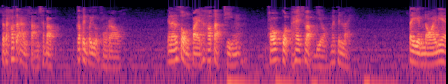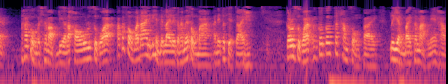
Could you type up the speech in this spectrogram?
แต่ถ้าเขาจะอ่านสามฉบับ ก็เป็นประโยชน์ของเราดังนั้นส่งไปถ้าเขาตัดทิ้ง เพราะกดให้ฉบับเดียวไม่เป็นไร แต่อย่างน้อยเนี่ย ถ้าส่งมาฉบับเดียวแล้วเขารู้สึกว่าอ้าก็ส่งมาได้นี่ไม่เห็นเป็นไรเลยแต่ทำไมไม่ส่งมา อันนี้ก็เสียใจ ก็รู้สึกว่าก็ก็ก็ทำส่งไปหรืออย่างใบสมัครเนี่ยครับ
